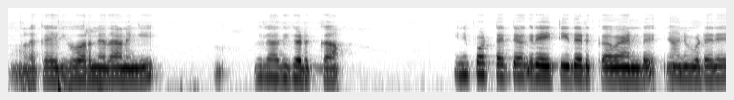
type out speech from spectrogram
നിങ്ങളൊക്കെ എരിവ് കുറഞ്ഞതാണെങ്കിൽ ഇതിലധികം എടുക്കാം. ഇനി പൊട്ടറ്റോ ഗ്രേറ്റ് ചെയ്തെടുക്കുക വേണ്ട. ഞാനിവിടെ ഒരു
